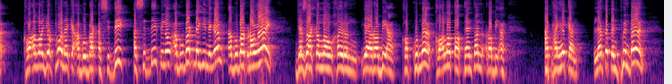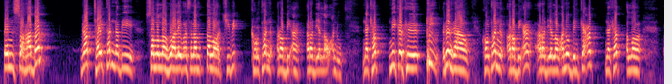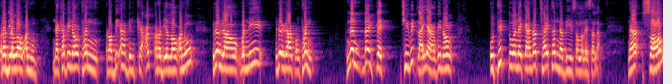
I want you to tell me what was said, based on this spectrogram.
ขออัลลอฮ์ยกโทษให้แก่อบูบักอัสซิดดิกอัสซิดดิกพี่น้องอบูบักได้ยินอย่างนั้นอบูบักร้องไห้ جزاك الله خيرا يا ربيعةขอบคุณมาก ขออัลลอฮ์ตอบแทนท่านรอบีอาอภัยให้กัน แล้วก็เป็นเพื่อนบ้าน เป็นสหาบัตรับใช้ท่านนบีสุลต่านละฮ์อะลัยวะสลัมตลอดชีวิตของท่านรอบีอาห์รอดิยัลลอฮุอันุนะครับ นี่ก็คือเรื่องราวของท่านรอบีอาห์รอดิยัลลอฮุอันุบินกะอับนะครับอัลลอฮ์รอดิยัลลอฮุอันุนะครับพี่น้องท่านรอบีอาบินกะอับรอดิยัลลอฮุอันุเรื่องราววันนี้เรื่องราวของท่าน นั่นได้เกล็ดชีวิตหลายอย่างพี่น้อง อุทิศตัวในการรับใช้ท่านนบีสุลต่านสลัมนะสอง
